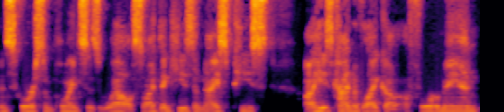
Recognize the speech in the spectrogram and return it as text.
and score some points as well. So I think he's a nice piece. Uh, he's kind of like a, a four man.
